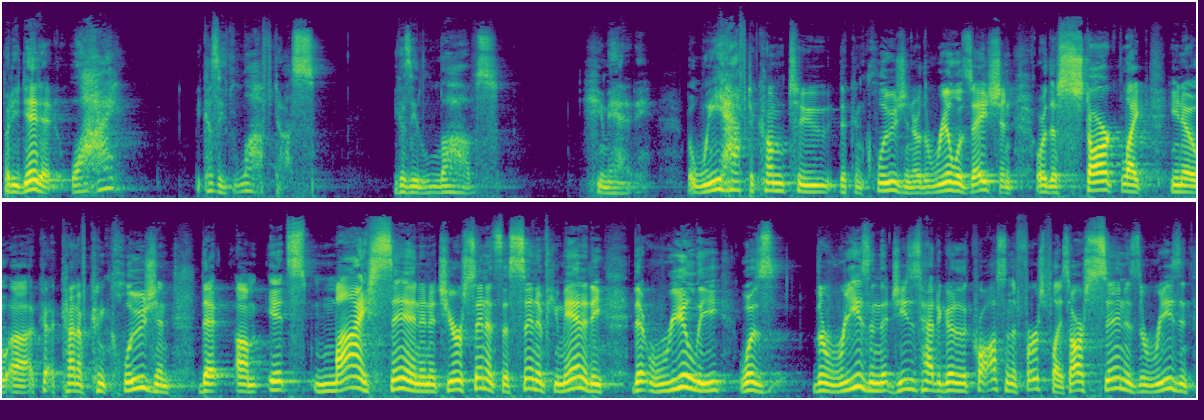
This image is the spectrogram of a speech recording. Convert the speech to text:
But he did it. Why? Because he loved us. Because he loves humanity. But we have to come to the conclusion or the realization or the stark, like, you know, uh, c- kind of conclusion that um, it's my sin and it's your sin, it's the sin of humanity that really was the reason that Jesus had to go to the cross in the first place. Our sin is the reason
